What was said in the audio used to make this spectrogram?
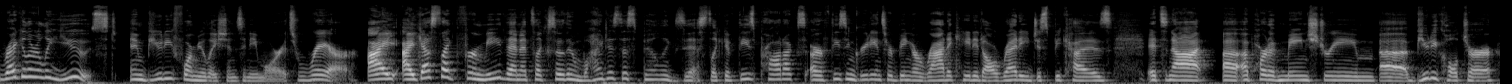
regularly used in beauty formulations anymore. It's rare. I I guess like for me then it's like so then why does this bill exist? Like if these products or if these ingredients are being eradicated already just because it's not uh, a part of mainstream uh, beauty culture,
